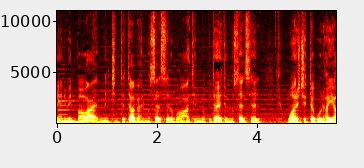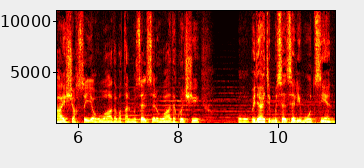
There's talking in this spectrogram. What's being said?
يعني من باوع من كنت أتابع المسلسل وباوعت إنه بداية المسلسل وأنا كنت أقول هيا هاي الشخصية وهو هذا بطل المسلسل وهذا كل شيء وبداية المسلسل يموت زين.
